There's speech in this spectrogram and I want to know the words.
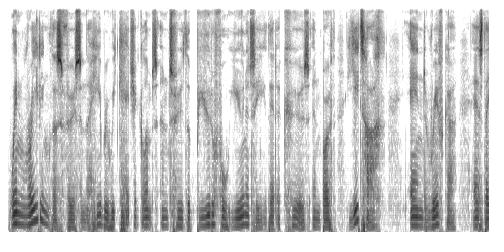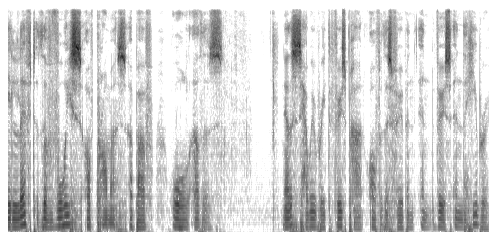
When reading this verse in the Hebrew, we catch a glimpse into the beautiful unity that occurs in both Yitzhak and Rivka as they lift the voice of promise above all others. Now this is how we read the first part of this verb in, in verse in the Hebrew.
